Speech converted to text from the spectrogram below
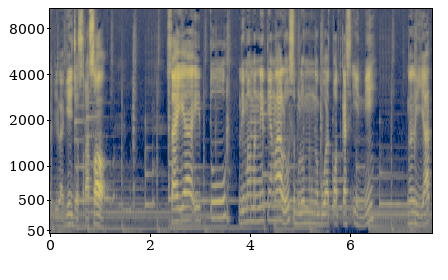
lagi-lagi Josh Russell. Saya itu 5 menit yang lalu sebelum ngebuat podcast ini ngeliat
